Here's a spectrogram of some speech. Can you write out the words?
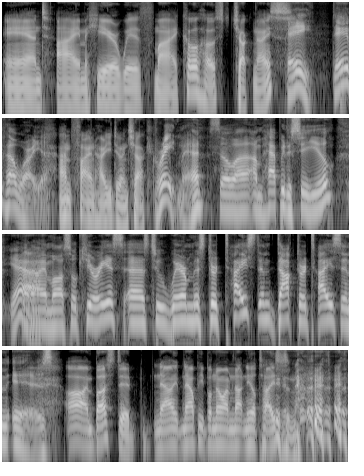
and I'm here with my co-host Chuck Nice. Hey, Dave, how are you? I'm fine. How are you doing, Chuck? Great, man. So uh, I'm happy to see you. Yeah. But I'm also curious as to where Mr. Tyson, Dr. Tyson, is. Oh, I'm busted. Now, now people know I'm not Neil Tyson. uh,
